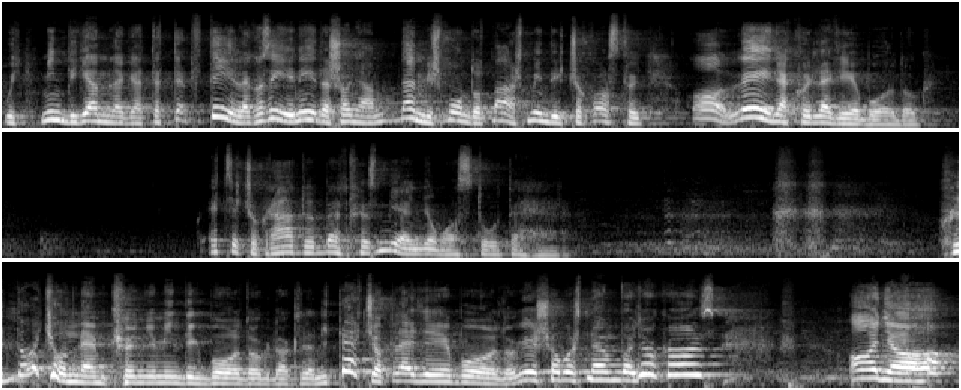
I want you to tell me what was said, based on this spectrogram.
úgy mindig emlegette, te, tényleg az én édesanyám nem is mondott más, mindig csak azt, hogy a lényeg, hogy legyél boldog. Egyszer csak rádöbbent, hogy ez milyen nyomasztó teher. Hogy nagyon nem könnyű mindig boldognak lenni. Te csak legyél boldog, és ha most nem vagyok az, anya,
